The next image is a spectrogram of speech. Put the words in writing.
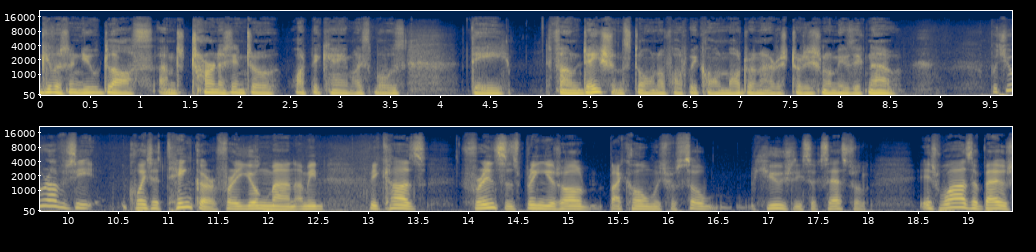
give it a new gloss and turn it into what became, I suppose, the foundation stone of what we call modern Irish traditional music now. But you were obviously quite a thinker for a young man. I mean, because, for instance, bringing it all back home, which was so hugely successful, it was about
